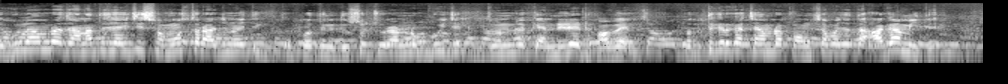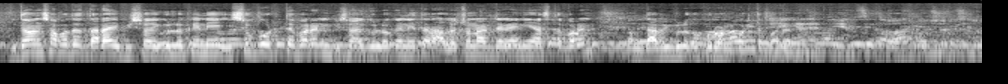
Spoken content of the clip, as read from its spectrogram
এগুলো আমরা জানাতে চাইছি সমস্ত রাজনৈতিক প্রতিনিধি। দুশো চুরানব্বই যে জন যে ক্যান্ডিডেট হবেন প্রত্যেকের কাছে আমরা পৌঁছাবো যাতে আগামীতে বিধানসভাতে তারা এই বিষয়গুলোকে নিয়ে ইস্যু করতে পারেন বিষয়গুলোকে নিয়ে তারা আলোচনার জায়গায় নিয়ে আসতে পারেন এবং দাবিগুলোকে পূরণ করতে পারেন। বছর ছিল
